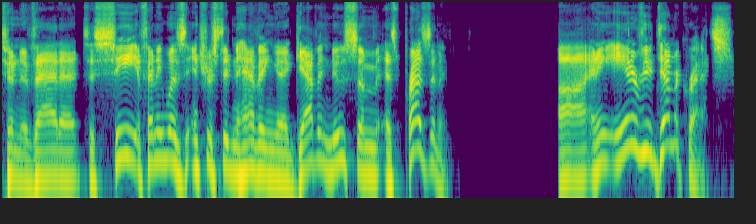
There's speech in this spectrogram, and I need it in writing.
to Nevada to see if anyone's interested in having uh, Gavin Newsom as president, uh, and he interviewed Democrats,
